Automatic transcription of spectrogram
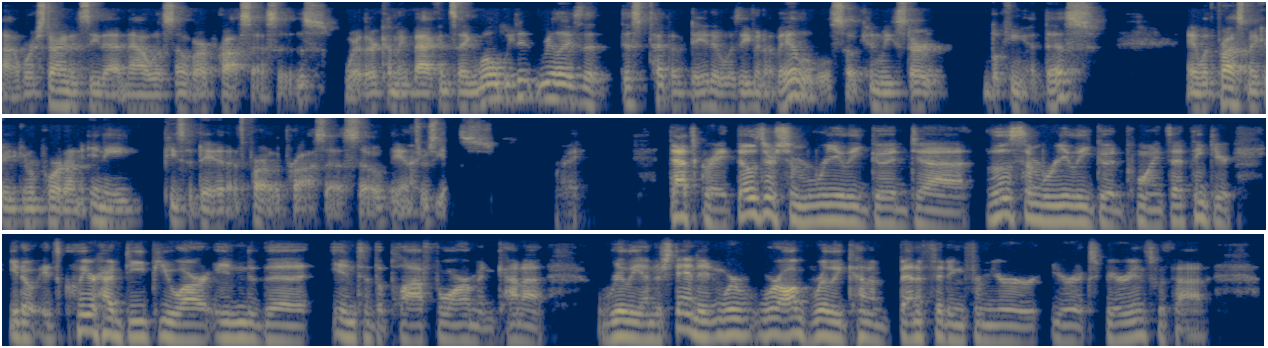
Uh, we're starting to see that now with some of our processes where they're coming back and saying, well, we didn't realize that this type of data was even available. So can we start looking at this? And with Process Maker, you can report on any piece of data that's part of the process. So the answer is yes. Right. That's great. Those are some really good. Uh, those are some really good points. I think you're, you know, it's clear how deep you are into the into the platform and kind of really understand it. And we're we're all really kind of benefiting from your your experience with that.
